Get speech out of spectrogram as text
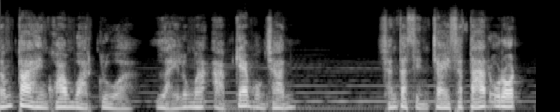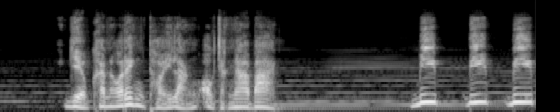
น้ำตาแห่งความหวาดกลัว ไหลลงมาอาบแก้มของฉัน ฉันตัดสินใจสตาร์ทรถ เหยียบคันเร่งถอยหลังออกจากหน้าบ้าน บีบบีบบีบ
